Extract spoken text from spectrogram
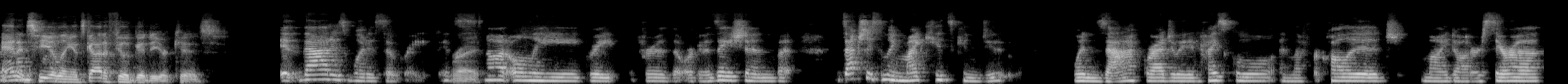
and it's healing. It's got to feel good to your kids. It, that is what is so great. It's right. not only great for the organization, but it's actually something my kids can do. When Zach graduated high school and left for college, my daughter Sarah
